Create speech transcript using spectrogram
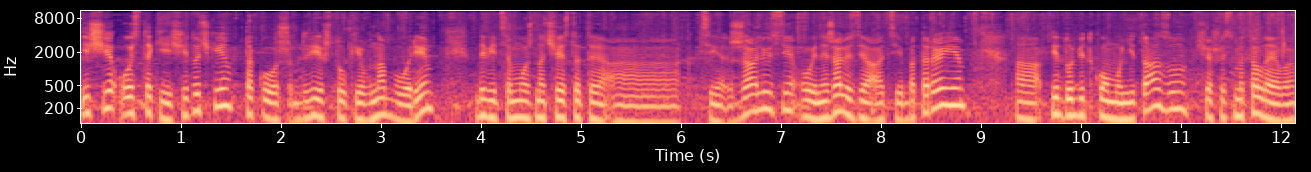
І ще ось такі щіточки, також дві штуки в наборі. Дивіться, можна чистити а, ці жалюзі, ой, не жалюзі, а ці батареї а, під обідком унітазу, ще щось металеве.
